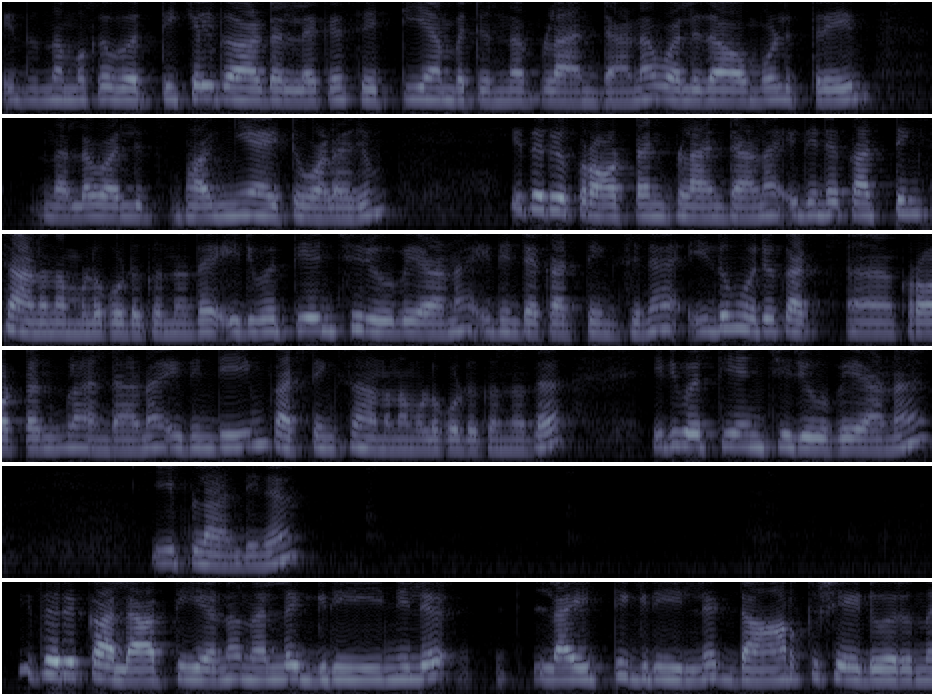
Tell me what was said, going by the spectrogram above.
ഇത് നമുക്ക് വെർട്ടിക്കൽ ഗാർഡനിലൊക്കെ സെറ്റ് ചെയ്യാൻ പറ്റുന്ന പ്ലാന്റ് ആണ്. വലുതാവുമ്പോൾ ഇത്രയും നല്ല വലു ഭംഗിയായിട്ട് വളരും. ഇതൊരു ക്രോട്ടൺ പ്ലാന്റ് ആണ്. ഇതിന്റെ കട്ടിങ്സ് ആണ് നമ്മൾ കൊടുക്കുന്നത്. ഇരുപത്തിയഞ്ച് രൂപയാണ് ഇതിന്റെ കട്ടിങ്സിന് ഇതും ഒരു ക്രോട്ടൺ പ്ലാന്റ് ആണ്. ഇതിന്റെയും കട്ടിങ്സ് ആണ് നമ്മൾ കൊടുക്കുന്നത്. ഇരുപത്തിയഞ്ച് രൂപയാണ് ഈ പ്ലാന്റിന് ഇതൊരു കലാത്തിയാണ്. നല്ല ഗ്രീനിൽ ലൈറ്റ് ഗ്രീനിൽ ഡാർക്ക് ഷെയ്ഡ് വരുന്ന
